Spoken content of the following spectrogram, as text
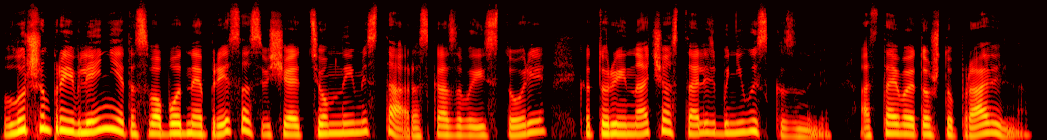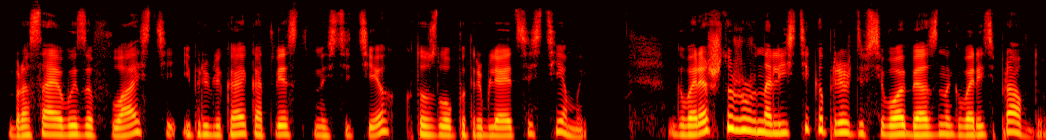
В лучшем проявлении эта свободная пресса освещает темные места, рассказывая истории, которые иначе остались бы невысказанными, отстаивая то, что правильно, бросая вызов власти и привлекая к ответственности тех, кто злоупотребляет системой. Говорят, что журналистика прежде всего обязана говорить правду.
